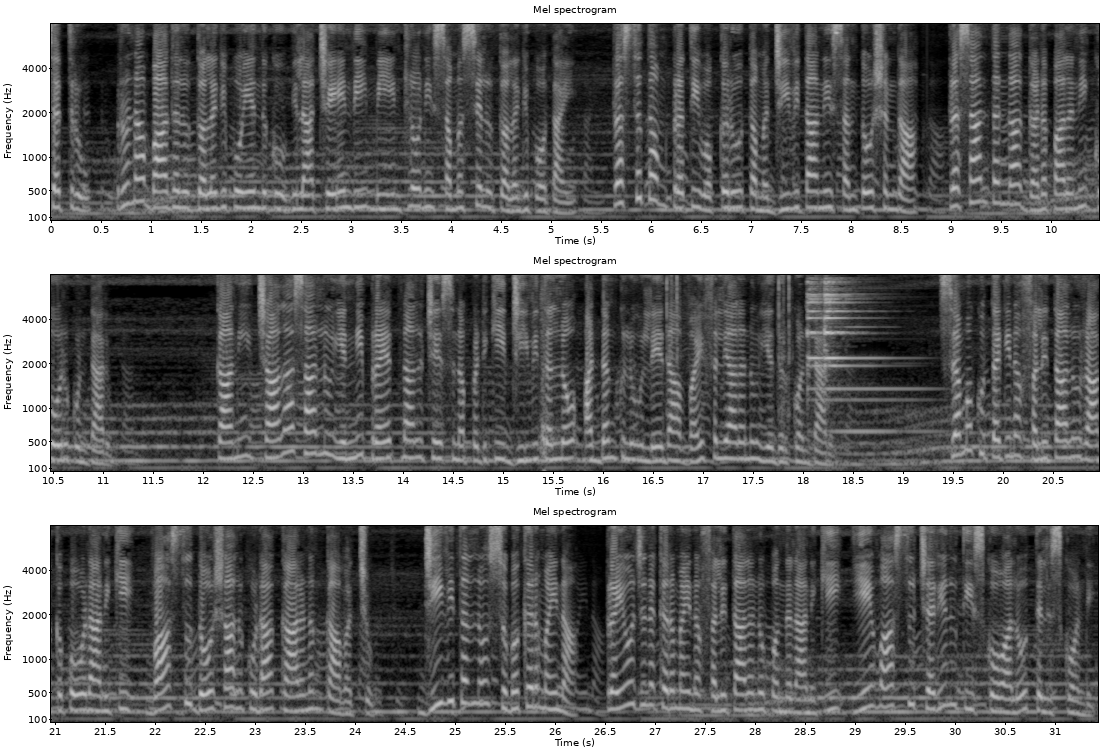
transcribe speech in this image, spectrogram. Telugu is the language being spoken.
శత్రు రుణ బాధలు తొలగిపోయేందుకు ఇలా చేయండి మీ ఇంట్లోని సమస్యలు తొలగిపోతాయి. ప్రస్తుతం ప్రతి ఒక్కరూ తమ జీవితాన్ని సంతోషంగా ప్రశాంతంగా గడపాలని కోరుకుంటారు. కానీ చాలాసార్లు ఎన్ని ప్రయత్నాలు చేసినప్పటికీ జీవితంలో అడ్డంకులు లేదా వైఫల్యాలను ఎదుర్కొంటారు. శ్రమకు తగిన ఫలితాలు రాకపోవడానికి వాస్తు దోషాలు కూడా కారణం కావచ్చు. జీవితంలో శుభకరమైన ప్రయోజనకరమైన ఫలితాలను పొందడానికి ఏ వాస్తు చర్యలు తీసుకోవాలో తెలుసుకోండి.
